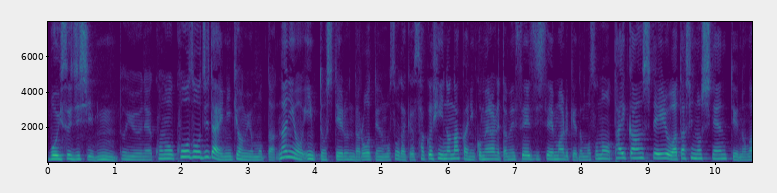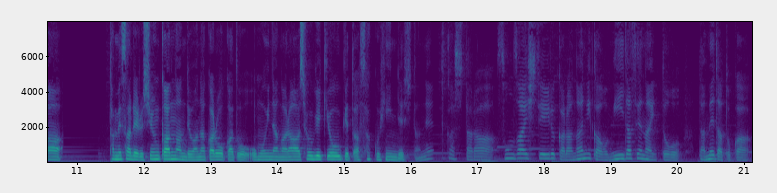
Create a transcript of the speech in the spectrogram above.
ボイス自身。というねこの構造自体に興味を持った。何を意図しているんだろうっていうのもそうだけど作品の中に込められたメッセージ性もあるけどもその体感している私の視点っていうのが試される瞬間なんではなかろうかと思いながら衝撃を受けた作品でしたね。もしかしたら存在しているから何かを見出せないとダメだとか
